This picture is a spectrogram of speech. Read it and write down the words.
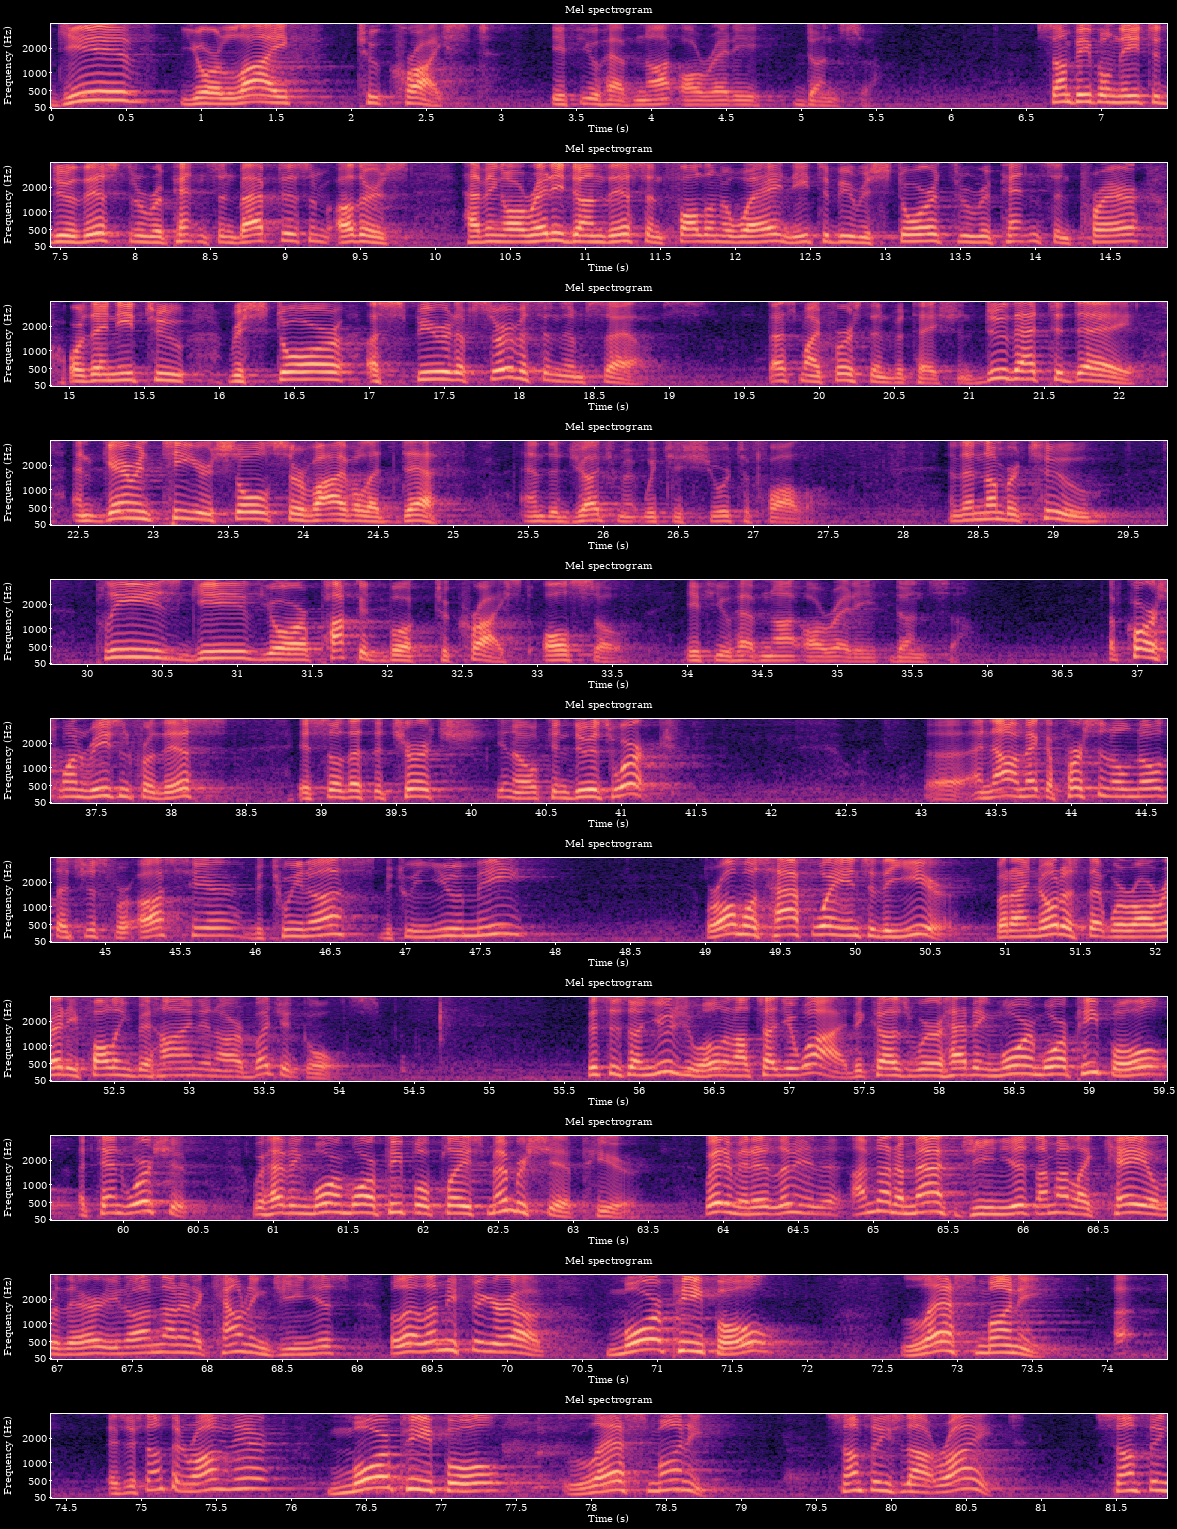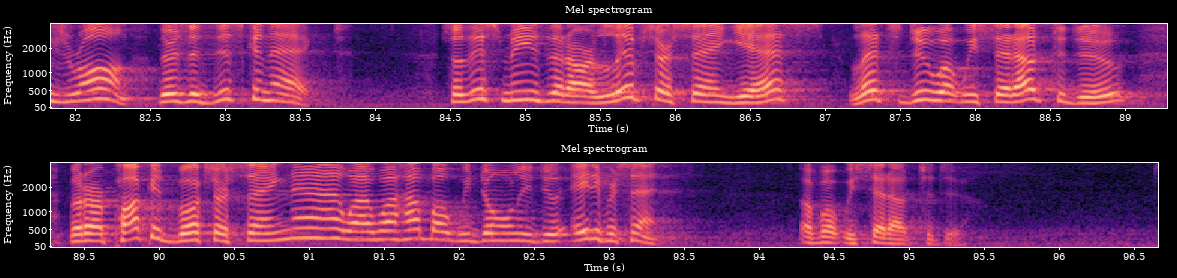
give your life to Christ if you have not already done so. Some people need to do this through repentance and baptism. Others, having already done this and fallen away, need to be restored through repentance and prayer, or they need to restore a spirit of service in themselves. That's my first invitation. Do that today and guarantee your soul's survival at death and the judgment which is sure to follow. And then number two, please give your pocketbook to Christ also if you have not already done so. Of course, one reason for this is so that the church you know, can do its work. Uh, and now I make a personal note that's just for us here, between us, between you and me. We're almost halfway into the year, but I notice that we're already falling behind in our budget goals. This is unusual and I'll tell you why, because we're having more and more people attend worship. We're having more and more people place membership here wait a minute, let me, I'm not a math genius, I'm not like Kay over there, you know, I'm not an accounting genius. Well, let, let me figure out, more people, less money. Uh, is there something wrong there? More people, less money. Something's not right. Something's wrong. There's a disconnect. So this means that our lips are saying yes, let's do what we set out to do, but our pocketbooks are saying, nah, well, well how about we don't only do 80%? of what we set out to do.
